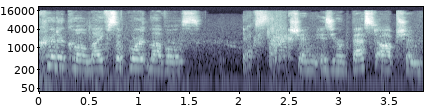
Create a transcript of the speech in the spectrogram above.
Critical life support levels. Extraction is your best option.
